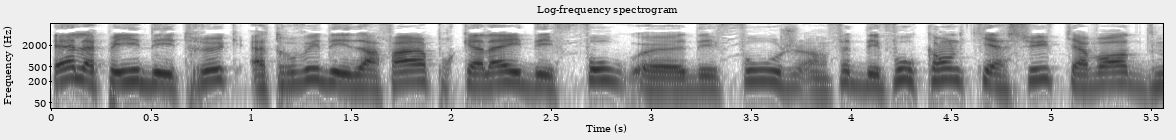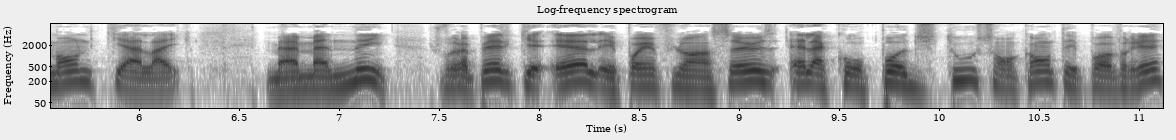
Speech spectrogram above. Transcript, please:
elle a payé des trucs, a trouvé des affaires pour qu'elle ait des faux, euh, des faux, en fait, des faux comptes qui la suivent, puis avoir du monde qui la like. Mais à un moment donné, je vous rappelle qu'elle est pas influenceuse, elle, elle court pas du tout, son compte est pas vrai.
